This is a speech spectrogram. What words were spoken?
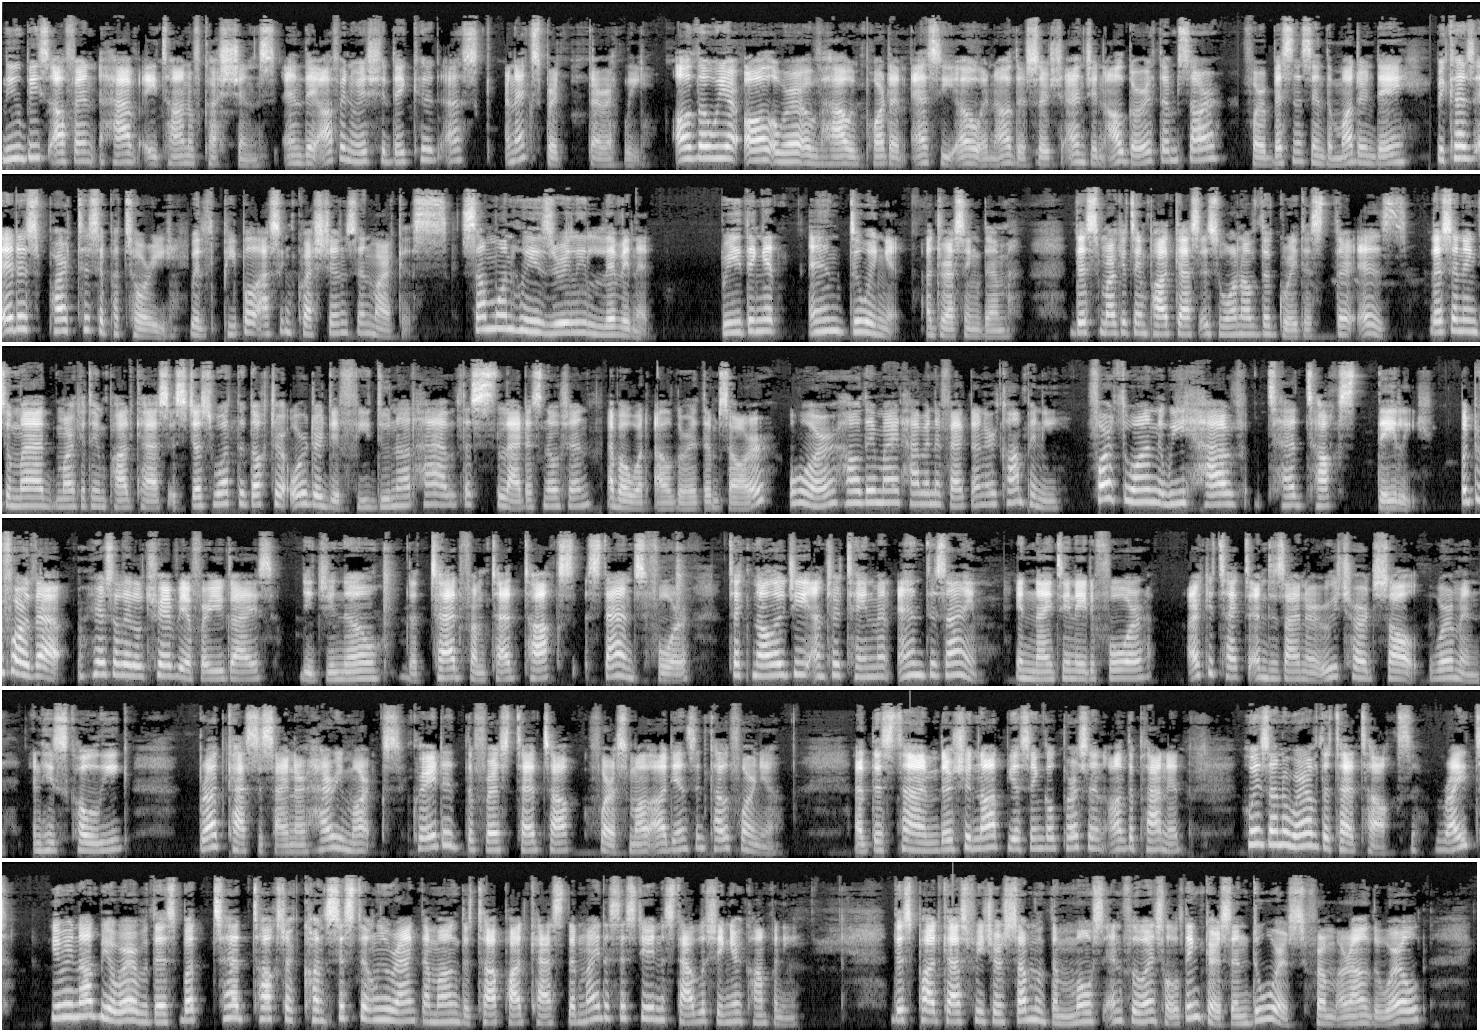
newbies often have a ton of questions and they often wish they could ask an expert directly. Although we are all aware of how important SEO and other search engine algorithms are for business in the modern day, because it is participatory, with people asking questions and Marcus, someone who is really living it breathing it and doing it, addressing them. This marketing podcast is one of the greatest there is. Listening to Mad Marketing Podcast is just what the doctor ordered if you do not have the slightest notion about what algorithms are or how they might have an effect on your company. Fourth one, we have TED Talks Daily. But before that, here's a little trivia for you guys. Did you know that TED from TED Talks stands for technology, entertainment, and design. In 1984, architect and designer Richard Saul Wurman and his colleague, broadcast designer Harry Marks, created the first TED Talk for a small audience in California. At this time, there should not be a single person on the planet who is unaware of the TED Talks, right? You may not be aware of this, but TED Talks are consistently ranked among the top podcasts that might assist you in establishing your company. This podcast features some of the most influential thinkers and doers from around the world,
